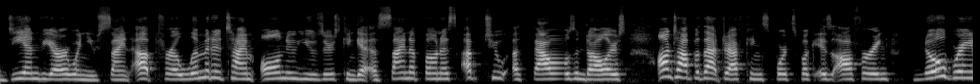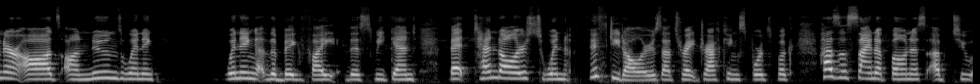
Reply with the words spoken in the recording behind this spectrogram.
DNVR when you sign up. For a limited time, all new users can get a sign up bonus up to $1,000. On top of that, DraftKings Sportsbook is offering no brainer odds on Nunes winning winning the big fight this weekend. Bet $10 to win $50. That's right. DraftKings Sportsbook has a sign up bonus up to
